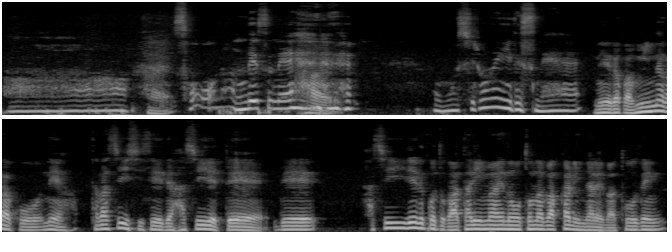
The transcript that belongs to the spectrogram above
ああ、はい。そうなんですね。はい面白いですね。ねだからみんながこうね、正しい姿勢で走れて、で、走れることが当たり前の大人ばっかりになれば当然、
